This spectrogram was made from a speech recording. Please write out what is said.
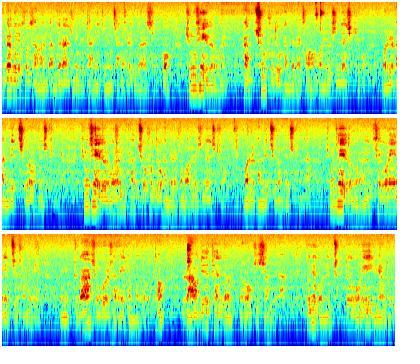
해별 근육 손상은 완전한 기능 교단의 기능 장애를 유발할 수 있고 흉쇄 유돌근은 한추 후두 관절에서 머리를 신전시키고 머리를 반대측으로 회전시킵니다. 흉쇄 유돌근은 한추 후두 관절에서 머리를 신전시키고 머리를 반대측으로 회전시킵니다. 흉쇄 유돌근은 쇄골의 내추 3분의 1 근육두가 흉골잡이 정면으로부터 라운디드 텐던으로 기시합니다. 근육은 척두골이 유형 돌기,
